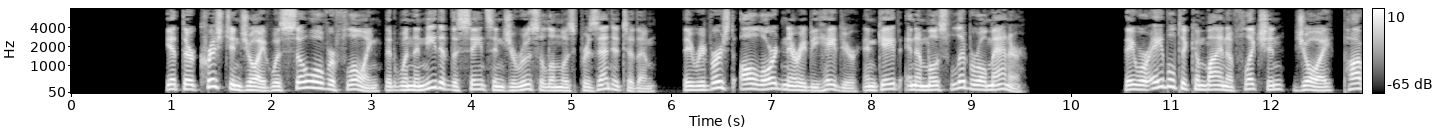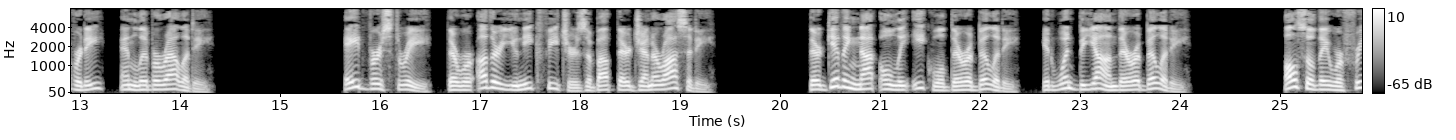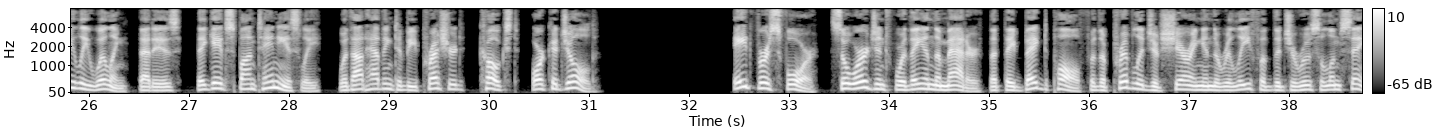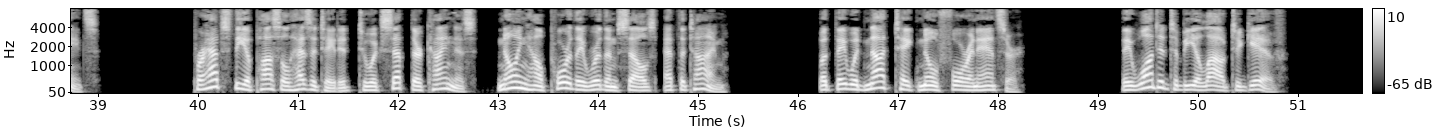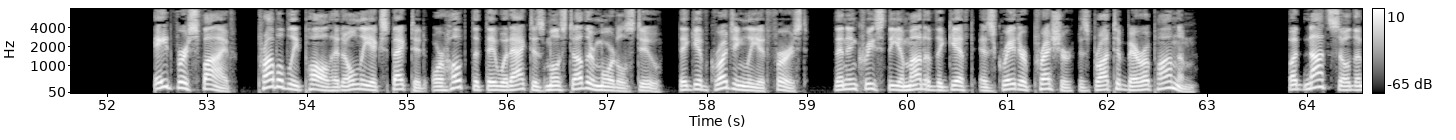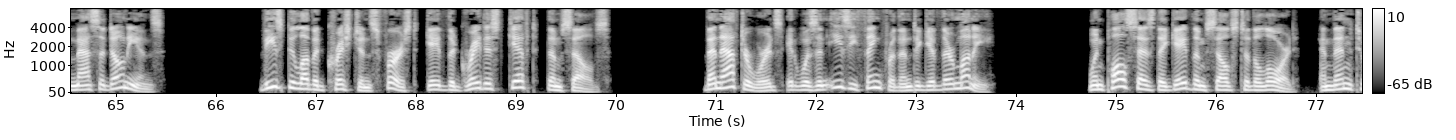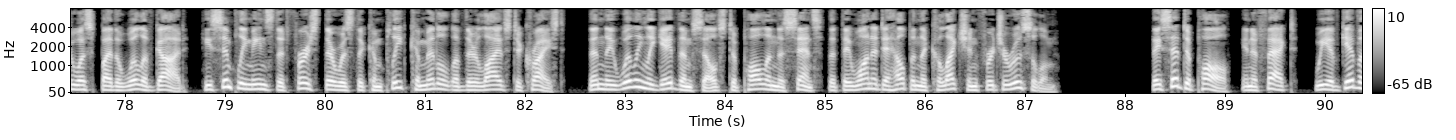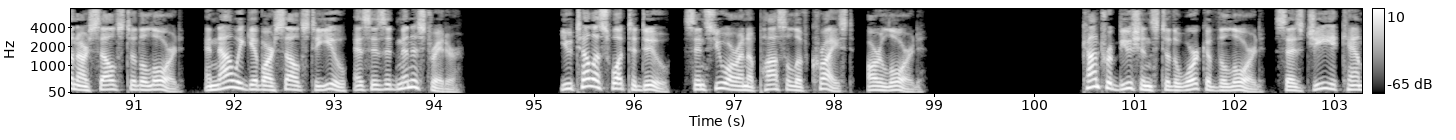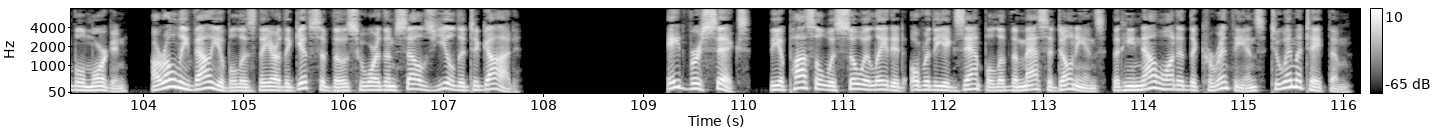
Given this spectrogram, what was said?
Yet their Christian joy was so overflowing that when the need of the saints in Jerusalem was presented to them, they reversed all ordinary behavior and gave in a most liberal manner. They were able to combine affliction, joy, poverty, and liberality. 8 verse 3 There were other unique features about their generosity. Their giving not only equaled their ability, it went beyond their ability. Also, they were freely willing, that is, they gave spontaneously, without having to be pressured, coaxed, or cajoled. 8 verse 4 So urgent were they in the matter that they begged Paul for the privilege of sharing in the relief of the Jerusalem saints. Perhaps the apostle hesitated to accept their kindness, knowing how poor they were themselves at the time. But they would not take no for an answer. They wanted to be allowed to give. 8 verse 5 Probably Paul had only expected or hoped that they would act as most other mortals do, they give grudgingly at first, then increase the amount of the gift as greater pressure is brought to bear upon them. But not so the Macedonians. These beloved Christians first gave the greatest gift themselves. Then afterwards it was an easy thing for them to give their money. When Paul says they gave themselves to the Lord, and then to us by the will of God, he simply means that first there was the complete committal of their lives to Christ, then they willingly gave themselves to Paul in the sense that they wanted to help in the collection for Jerusalem. They said to Paul, in effect, We have given ourselves to the Lord, and now we give ourselves to you as his administrator. You tell us what to do, since you are an apostle of Christ, our Lord. Contributions to the work of the Lord, says G. Campbell Morgan, are only valuable as they are the gifts of those who are themselves yielded to God. 8 verse 6 the apostle was so elated over the example of the Macedonians that he now wanted the Corinthians to imitate them.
